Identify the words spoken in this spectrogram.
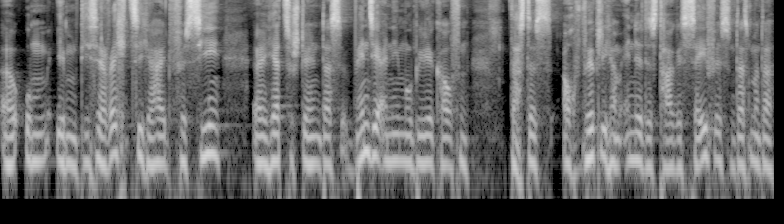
äh, um eben diese Rechtssicherheit für Sie äh, herzustellen, dass wenn Sie eine Immobilie kaufen, dass das auch wirklich am Ende des Tages safe ist und dass man da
